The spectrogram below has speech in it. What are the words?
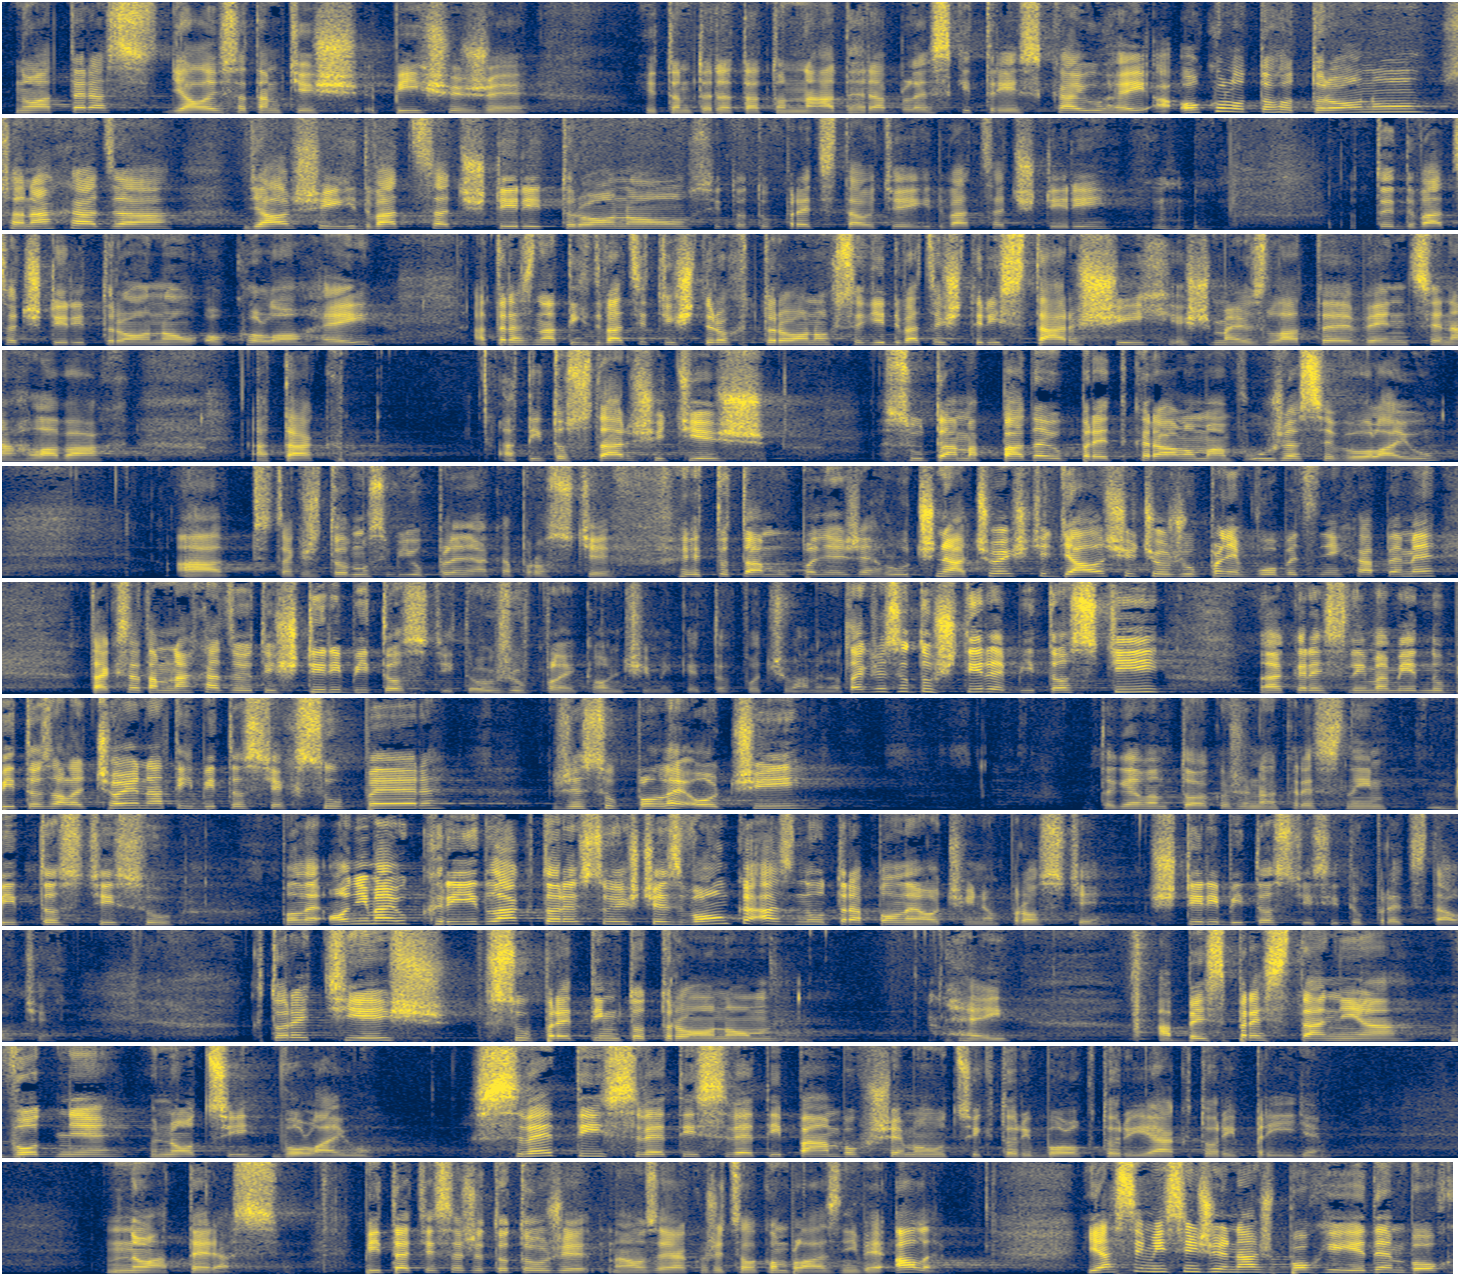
No a teraz ďalej sa tam tiež píše, že je tam teda táto nádhera, blesky trieskajú, hej. A okolo toho trónu sa nachádza ďalších 24 trónov, si to tu predstavte, ich 24. to je 24 trónov okolo, hej. A teraz na tých 24 trónoch sedí 24 starších, ešte majú zlaté vence na hlavách a tak. A títo starší tiež sú tam a padajú pred kráľom a v úžase volajú. A takže to musí byť úplne nejaká proste, je to tam úplne že hlučné. A čo ešte ďalšie, čo už úplne vôbec nechápeme, tak sa tam nachádzajú tie štyri bytosti. To už úplne končíme, keď to počúvame. No takže sú tu štyri bytosti, nakreslím vám jednu bytosť, ale čo je na tých bytostiach super, že sú plné oči, tak ja vám to akože nakreslím. Bytosti sú Plné. Oni majú krídla, ktoré sú ešte zvonka a znútra plné oči. No proste. Štyri bytosti si tu predstavte. Ktoré tiež sú pred týmto trónom. Hej. A bez prestania vodne v noci volajú. Svetý, svetý, svetý Pán Boh Všemohúci, ktorý bol, ktorý ja, ktorý príde. No a teraz. Pýtate sa, že toto už je naozaj akože celkom bláznivé. Ale ja si myslím, že náš Boh je jeden Boh,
